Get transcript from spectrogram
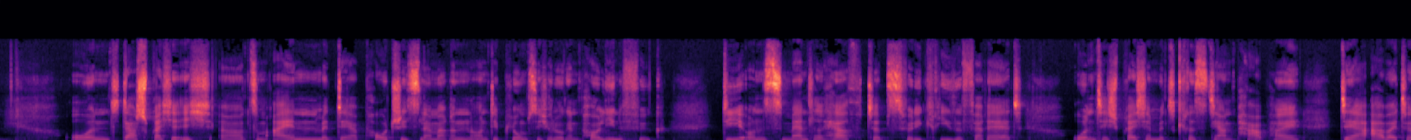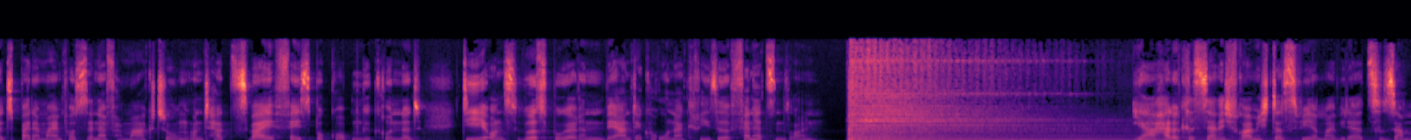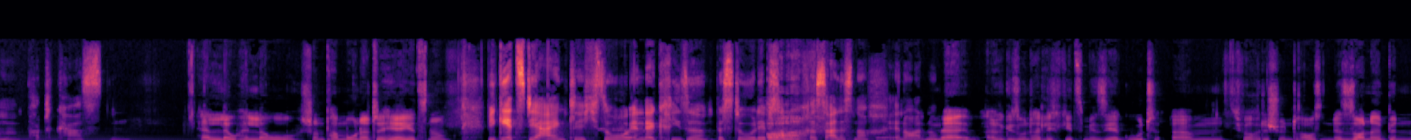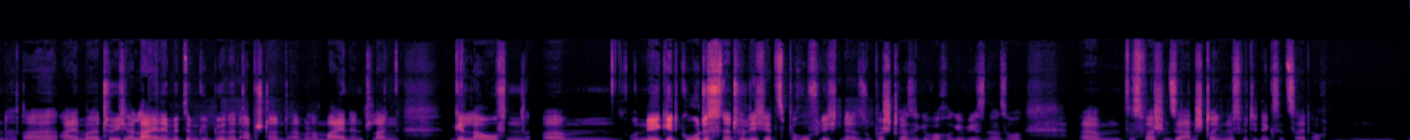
Und da spreche ich äh, zum einen mit der Poetry Slammerin und Diplompsychologin Pauline Füg, die uns Mental Health Tipps für die Krise verrät. Und ich spreche mit Christian Papay, der arbeitet bei der Mainpost in der Vermarktung und hat zwei Facebook-Gruppen gegründet, die uns Würzburgerinnen während der Corona-Krise vernetzen sollen. Ja, hallo Christian, ich freue mich, dass wir mal wieder zusammen podcasten. Hello, hello. Schon ein paar Monate her jetzt, ne? Wie geht's dir eigentlich so in der Krise? Bist du, lebst oh, du noch? Ist alles noch in Ordnung? Na, also gesundheitlich geht es mir sehr gut. Ähm, ich war heute schön draußen in der Sonne, bin äh, einmal natürlich alleine mit dem gebührenden Abstand einmal am Main entlang gelaufen. Ähm, und nee, geht gut. Es ist natürlich jetzt beruflich eine super stressige Woche gewesen. Also ähm, das war schon sehr anstrengend. Das wird die nächste Zeit auch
